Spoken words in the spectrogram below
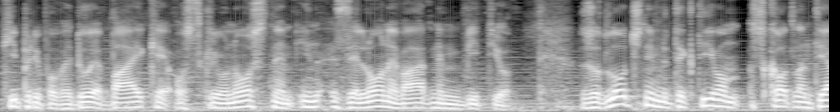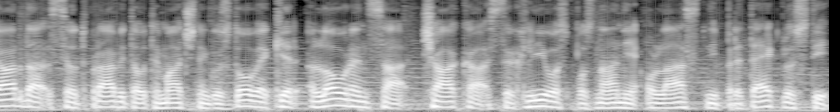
ki pripoveduje bajke o skrivnostnem in zelo nevarnem bitju. Z odločnim detektivom Scotland Yarda se odpravita v temačne gozdove, kjer Lawrenca čaka strhljivo spoznanje o lastni preteklosti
